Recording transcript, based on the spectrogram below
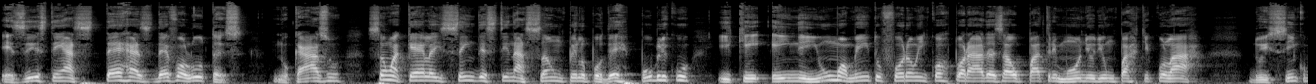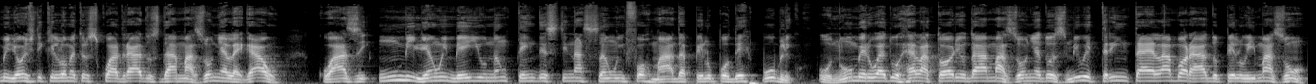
existem as terras devolutas. No caso, são aquelas sem destinação pelo poder público e que em nenhum momento foram incorporadas ao patrimônio de um particular. Dos 5 milhões de quilômetros quadrados da Amazônia Legal, quase um milhão e meio não tem destinação informada pelo poder público. O número é do relatório da Amazônia 2030 elaborado pelo Amazon.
